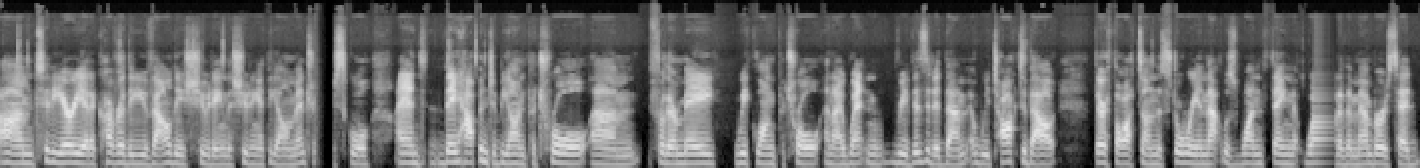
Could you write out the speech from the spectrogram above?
um, to the area to cover the Uvalde shooting, the shooting at the elementary school, and they happened to be on patrol um, for their May week long patrol. And I went and revisited them and we talked about their thoughts on the story. And that was one thing that one of the members had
